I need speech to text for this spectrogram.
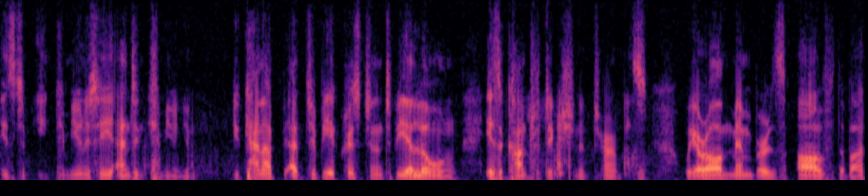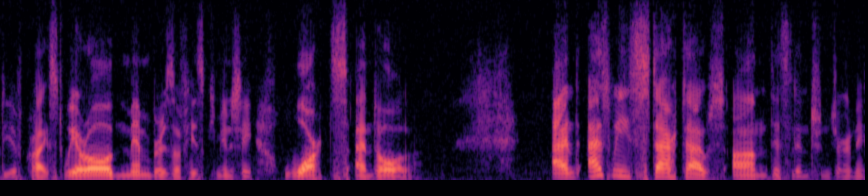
is to be in community and in communion you cannot uh, to be a Christian and to be alone is a contradiction in terms. We are all members of the body of Christ. We are all members of His community, warts and all. And as we start out on this Lenten journey,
